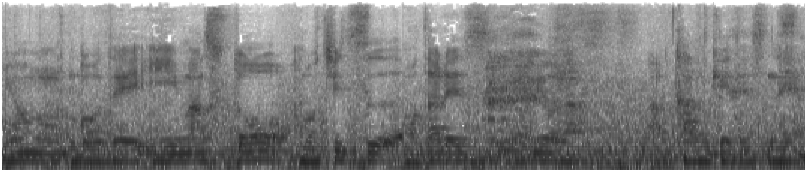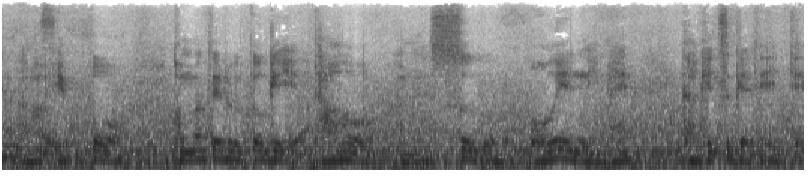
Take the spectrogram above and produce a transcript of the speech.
日本語で言いますと持ちつ持たれずのような関係ですね。あの一方困ってる時他方、ね、すぐ応援にね駆けつけていて。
